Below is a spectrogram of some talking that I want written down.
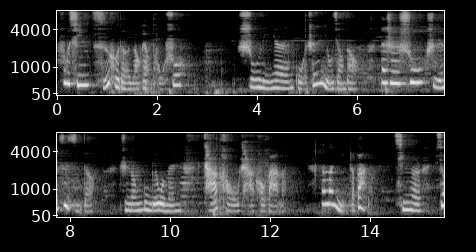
父亲慈和地摇摇头说。书里面果真有讲到，但是书是人自己的，只能供给我们查考查考罢了。那么你的吧，青儿娇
